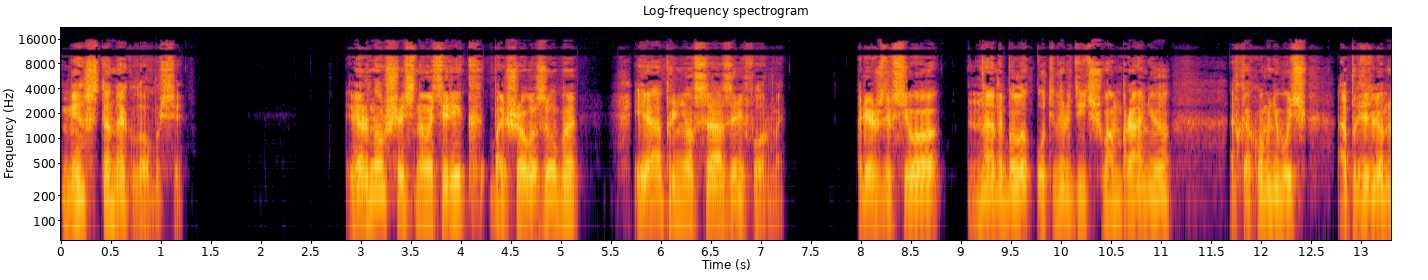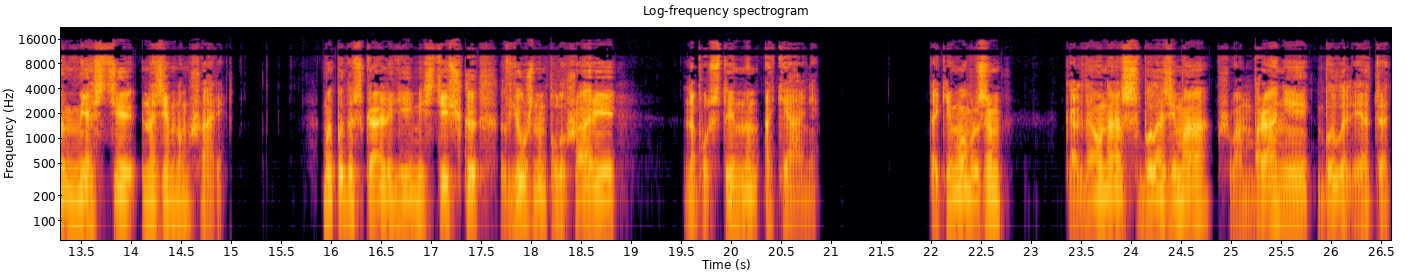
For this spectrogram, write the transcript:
Место на глобусе. Вернувшись на материк Большого Зуба, я принялся за реформы. Прежде всего, надо было утвердить швамбранию в каком-нибудь определенном месте на земном шаре. Мы подыскали ей местечко в южном полушарии на пустынном океане. Таким образом, когда у нас была зима, в Швамбрании было лето.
